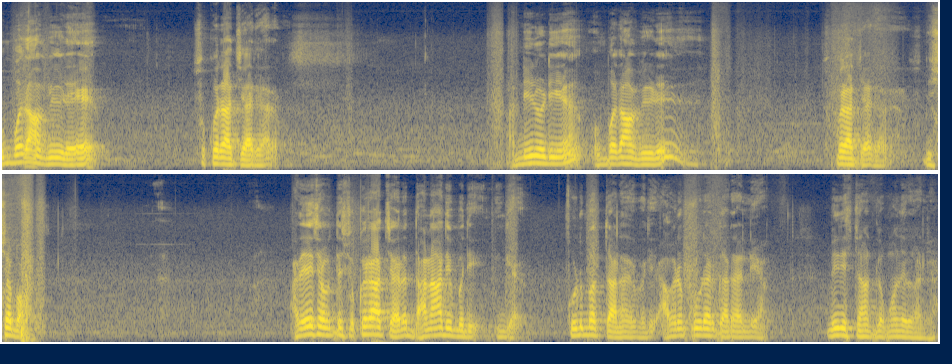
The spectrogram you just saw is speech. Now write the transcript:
ஒன்பதாம் வீடு சுக்கராச்சாரியார். அண்ணினுடைய ஒன்பதாம் வீடு சுக்கராச்சாரியார் ரிஷபம். அதே சமயத்தில் சுக்கராச்சாரியர் தனாதிபதி இங்கே குடும்பஸ்தானாதிபதி அவரும் கூட இருக்காரா இல்லையா? வீதிஸ்தானத்தில் உட்காந்துருக்காரு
